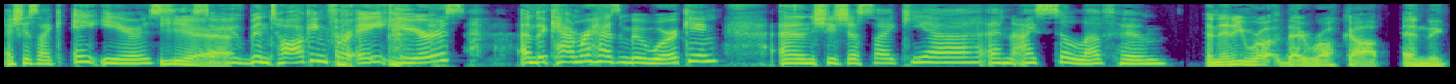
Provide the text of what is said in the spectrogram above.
And she's like, Eight years. Yeah. So you've been talking for eight years and the camera hasn't been working? And she's just like, Yeah, and I still love him. and then he ro- they rock up and the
